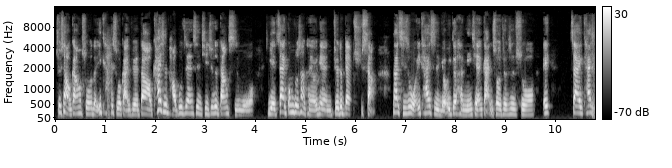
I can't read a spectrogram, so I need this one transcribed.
就像我刚刚说的，一开始我感觉到开始跑步这件事情，其实就是当时我也在工作上可能有点觉得比较沮丧。那其实我一开始有一个很明显的感受，就是说，哎，在开始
